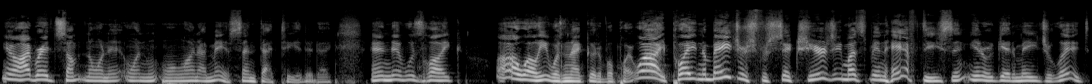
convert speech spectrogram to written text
you know, I read something on it on online. I may have sent that to you today, and it was like Oh well, he wasn't that good of a player. Well, he played in the majors for six years. He must have been half decent, you know, to get a major leagues,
